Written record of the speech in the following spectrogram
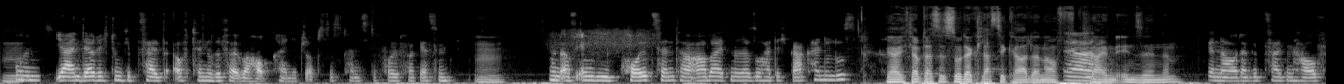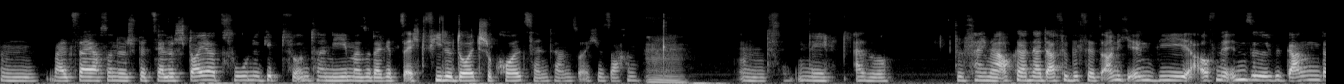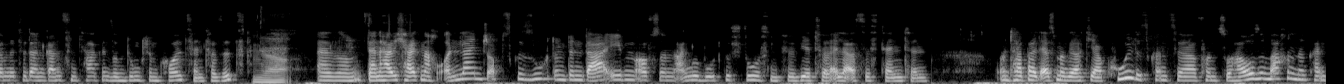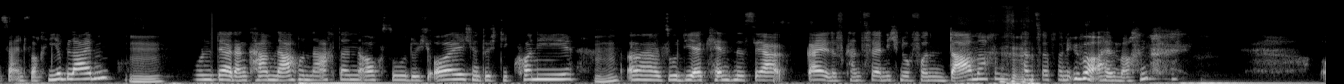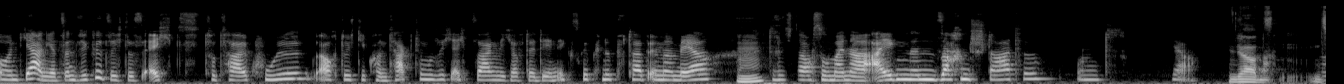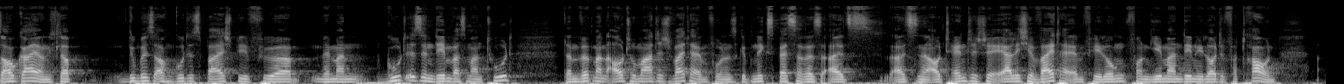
Mhm. Und ja, in der Richtung gibt es halt auf Teneriffa überhaupt keine Jobs. Das kannst du voll vergessen. Mhm. Und auf irgendwie Callcenter arbeiten oder so hatte ich gar keine Lust. Ja, ich glaube, das ist so der Klassiker dann auf ja. kleinen Inseln. Ne? Genau, da gibt's halt einen Haufen, weil es da ja auch so eine spezielle Steuerzone gibt für Unternehmen. Also da gibt's echt viele deutsche Callcenter und solche Sachen. Mhm. Und nee, also das habe ich mir auch gedacht, na, dafür bist du jetzt auch nicht irgendwie auf eine Insel gegangen, damit du dann den ganzen Tag in so einem dunklen Callcenter sitzt. Ja. Also dann habe ich halt nach Online-Jobs gesucht und bin da eben auf so ein Angebot gestoßen für virtuelle Assistentin. Und habe halt erstmal gedacht, ja cool, das kannst du ja von zu Hause machen, dann kannst du einfach hier bleiben. Mhm. Und ja, dann kam nach und nach dann auch so durch euch und durch die Conny mhm. äh, so die Erkenntnis, ja, geil, das kannst du ja nicht nur von da machen, das kannst du ja von überall machen. Und ja, und jetzt entwickelt sich das echt total cool, auch durch die Kontakte, muss ich echt sagen, die ich auf der DNX geknüpft habe, immer mehr, mhm. dass ich da auch so meine eigenen Sachen starte und ja. Ja, saugeil. Und ich glaube, du bist auch ein gutes Beispiel für, wenn man gut ist in dem, was man tut, dann wird man automatisch weiterempfohlen. Es gibt nichts Besseres als, als eine authentische, ehrliche Weiterempfehlung von jemandem, dem die Leute vertrauen.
